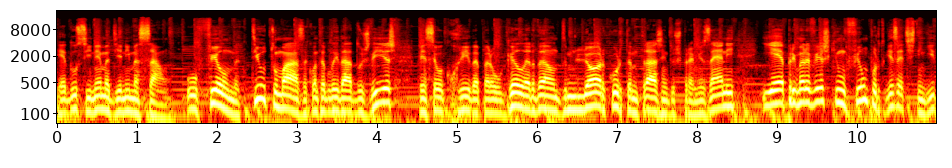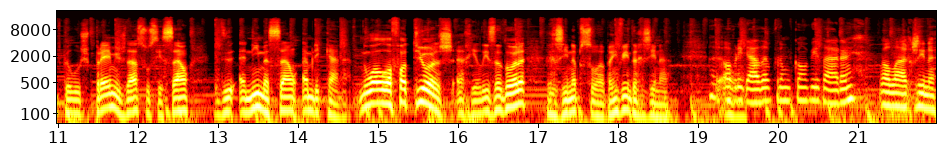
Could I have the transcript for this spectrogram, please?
é do cinema de animação. O filme Tio Tomás, a Contabilidade dos Dias, venceu a corrida para o galardão de melhor curta-metragem dos prémios Annie e é a primeira vez que um filme português é distinguido pelos prémios da Associação de Animação Americana. No holofote de hoje, a realizadora Regina Pessoa. Bem-vinda, Regina. Obrigada por me convidarem. Olá, Regina.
